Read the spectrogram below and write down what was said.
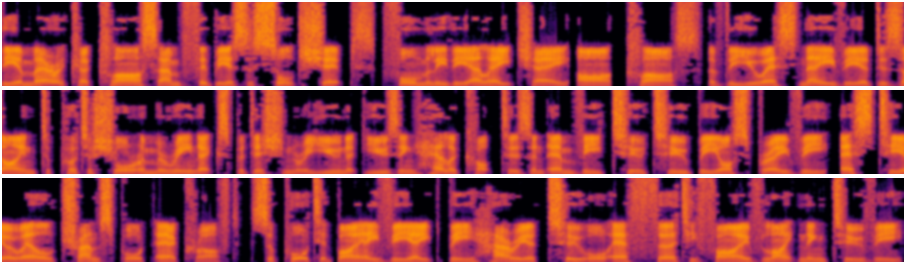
The America-class amphibious assault ships formerly the LHA -R class of the U.S. Navy are designed to put ashore a Marine Expeditionary Unit using helicopters and MV-22B Osprey V, STOL transport aircraft, supported by AV-8B Harrier II or F-35 Lightning II-V,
